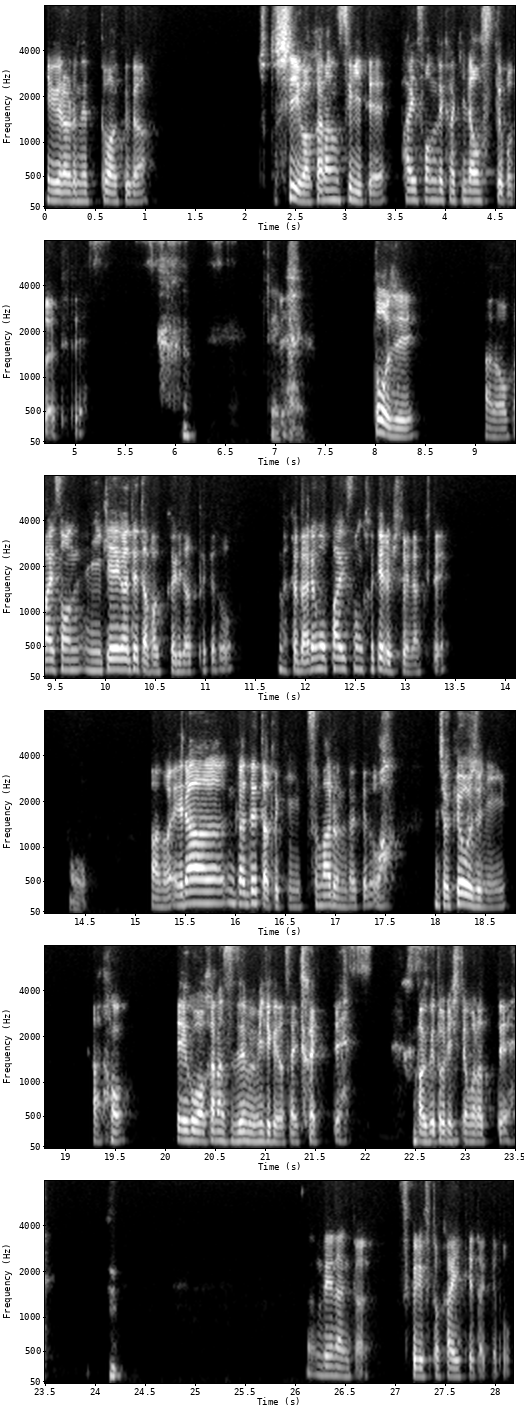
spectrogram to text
ニューラルネットワークが、ちょっと C わからんすぎて Python で書き直すってことをやってて、正解。当時、あの Python2 系が出たばっかりだったけど、なんか誰も Python 書ける人いなくて、おあのエラーが出た時に詰まるんだけど、助教授に、あの、英語わからんす全部見てくださいとか言って、バグ取りしてもらって、で、なんかスクリプト書いてたけど、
